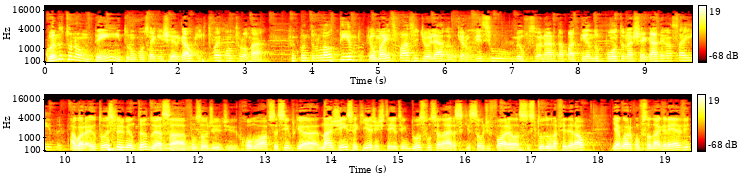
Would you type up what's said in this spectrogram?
Quando tu não tem, tu não consegue enxergar, o que, que tu vai controlar? Foi controlar o tempo, que é o mais fácil de olhar. Eu quero ver se o meu funcionário está batendo ponto na chegada e na saída. Agora, eu estou experimentando essa função de, de, home office, assim, porque ah, na agência aqui a gente tem, eu tenho duas funcionárias que são de fora, elas estudam na federal e agora com função da greve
